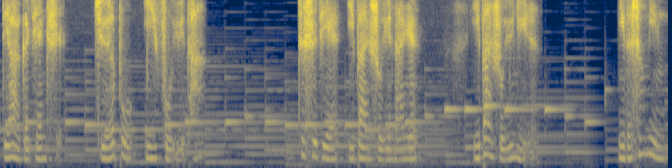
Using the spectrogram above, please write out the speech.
第二个坚持，绝不依附于他。这世界一半属于男人，一半属于女人。你的生命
